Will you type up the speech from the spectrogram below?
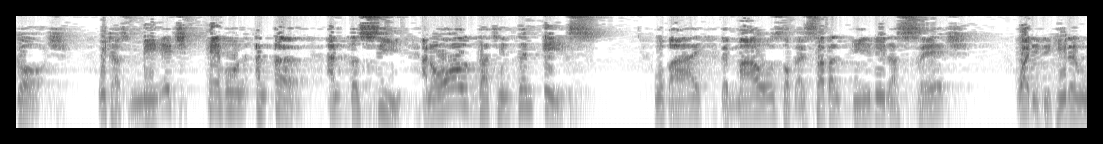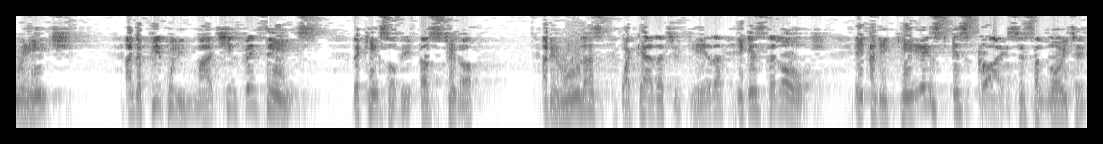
God, which has made heaven and earth and the sea and all that in them is, who by the mouths of thy servant David has said, why did the heathen rage? And the people imagined vain things. The kings of the earth stood up, and the rulers were gathered together against the Lord, eh, and against his Christ, his anointed.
